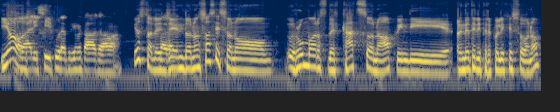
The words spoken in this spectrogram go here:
Io magari sì tu l'hai prenotata ma Io sto leggendo, non so se sono rumors del cazzo no, quindi prendeteli per quelli che sono,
